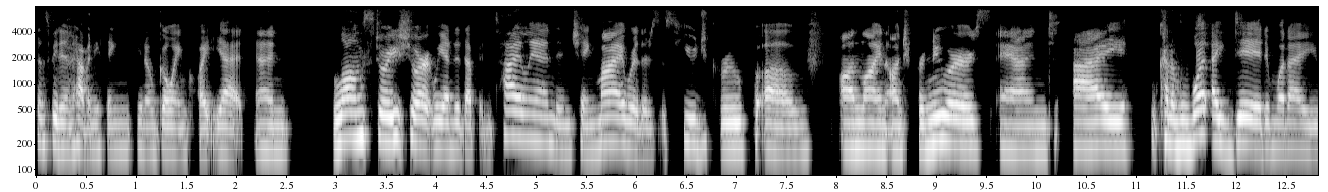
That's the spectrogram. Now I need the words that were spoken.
since we didn't have anything, you know, going quite yet. And long story short, we ended up in Thailand, in Chiang Mai, where there's this huge group of online entrepreneurs. And I kind of what I did and what I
